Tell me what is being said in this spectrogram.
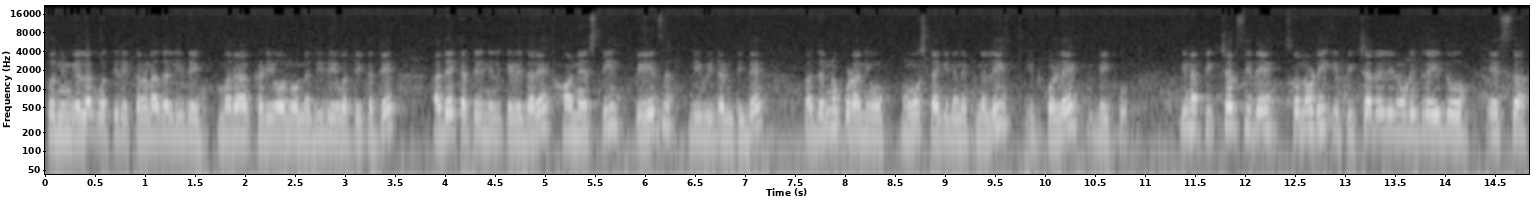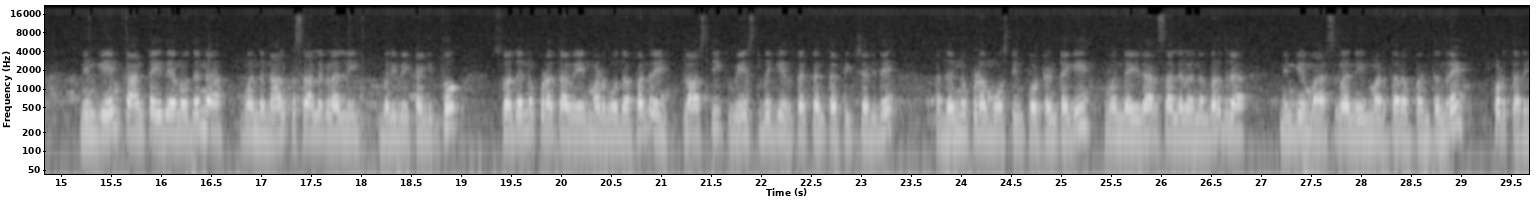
ಸೊ ನಿಮಗೆಲ್ಲ ಗೊತ್ತಿದೆ. ಕನ್ನಡದಲ್ಲಿ ಇದೆ. ಮರ ಕಡಿಯೋನು ನದಿ ದೇವತೆ ಕತೆ. ಅದೇ ಕಥೆಯನ್ನು ಇಲ್ಲಿ ಕೇಳಿದ್ದಾರೆ. ಹಾನೆಸ್ಟಿ ಪೇಜ್ ಡಿವಿಡೆಂಟ್ ಇದೆ. ಅದನ್ನು ಕೂಡ ನೀವು ಮೋಸ್ಟ್ ಆಗಿ ನೆನಪಿನಲ್ಲಿ ಇಟ್ಕೊಳ್ಳೇಬೇಕು. ಇನ್ನು ಪಿಕ್ಚರ್ಸ್ ಇದೆ. ಸೊ ನೋಡಿ ಈ ಪಿಕ್ಚರಲ್ಲಿ ನೋಡಿದರೆ ಇದು ಎಸ್ ನಿಮ್ಗೆ ಏನು ಕಾಣ್ತಾ ಇದೆ ಅನ್ನೋದನ್ನು ಒಂದು ನಾಲ್ಕು ಸಾಲುಗಳಲ್ಲಿ ಬರಿಬೇಕಾಗಿತ್ತು. ಸೊ ಅದನ್ನು ಕೂಡ ತಾವು ಏನು ಮಾಡ್ಬೋದಪ್ಪ ಅಂದರೆ ಪ್ಲಾಸ್ಟಿಕ್ ವೇಸ್ಟ್ ಬಗ್ಗೆ ಇರತಕ್ಕಂಥ ಪಿಕ್ಚರ್ ಇದೆ. ಅದನ್ನು ಕೂಡ ಮೋಸ್ಟ್ ಇಂಪಾರ್ಟೆಂಟಾಗಿ ಒಂದು ಐದಾರು ಸಾಲುಗಳನ್ನು ಬರೆದ್ರೆ ನಿಮಗೆ ಮಾರ್ಕ್ಸ್ಗಳನ್ನು ಏನು ಮಾಡ್ತಾರಪ್ಪ ಅಂತಂದರೆ ಕೊಡ್ತಾರೆ.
